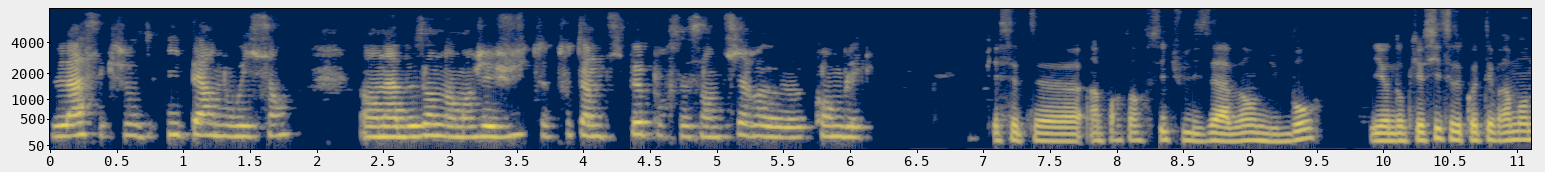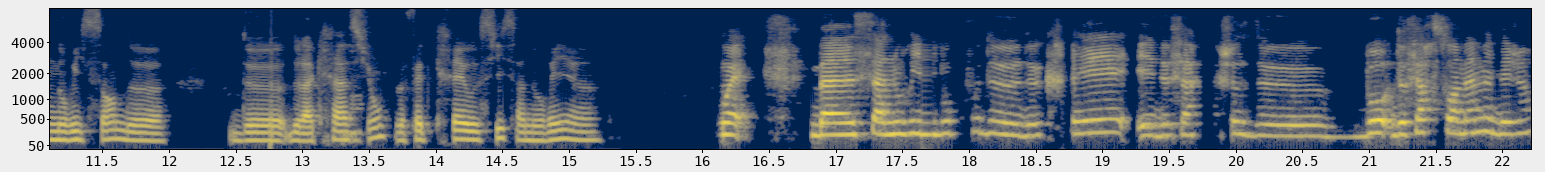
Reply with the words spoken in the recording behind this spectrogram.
là, c'est quelque chose d'hyper nourrissant. On a besoin d'en manger juste tout un petit peu pour se sentir comblé. Et cette importance, si tu le disais avant, du beau, et donc, il y a aussi ce côté vraiment nourrissant de, de, la création. Le fait de créer aussi, ça nourrit. Euh... Ouais, ben, ça nourrit beaucoup de, créer et de faire quelque chose de beau, de faire soi-même déjà.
